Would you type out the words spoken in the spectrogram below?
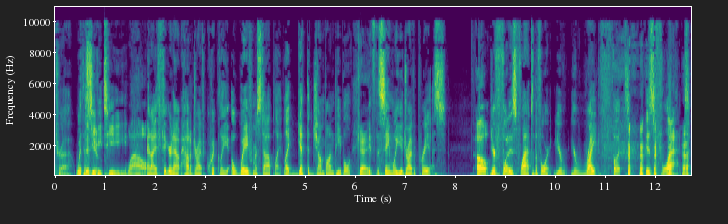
Sentra with a Did you? CVT. Wow. And I figured out how to drive quickly away from a stoplight, like get the jump on people. 'Kay. It's the same way you drive a Prius. Oh, Your foot is flat to the floor. Your your right foot is flat,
